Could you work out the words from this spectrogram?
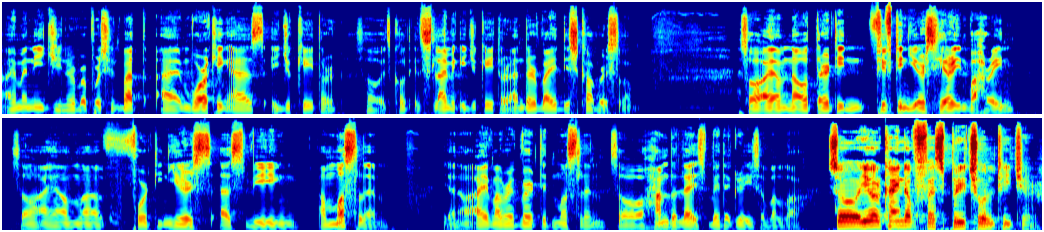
I'm an engineer by profession, but I'm working as educator. So it's called Islamic educator under by Discover Islam. So I am now 13, 15 years here in Bahrain. So I am uh, 14 years as being a Muslim. You know, I'm a reverted Muslim. So alhamdulillah, it's by the grace of Allah. So you're kind of a spiritual teacher.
